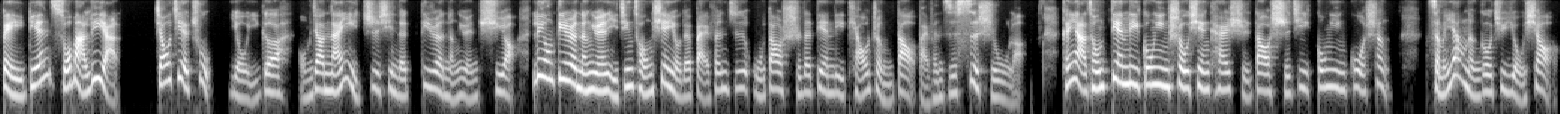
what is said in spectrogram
北边索马利亚交界处有一个我们叫难以置信的地热能源区啊，利用地热能源已经从现有的百分之五到十的电力调整到百分之四十五了。肯雅从电力供应受限开始，到实际供应过剩，怎么样能够去有效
